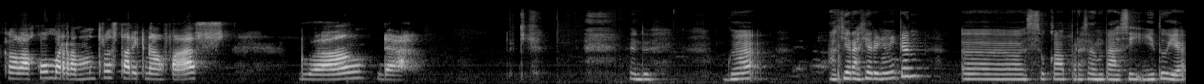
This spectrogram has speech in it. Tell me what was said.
kalau aku merem terus tarik nafas buang dah. Aduh gue akhir-akhir ini kan eh, suka presentasi gitu ya.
